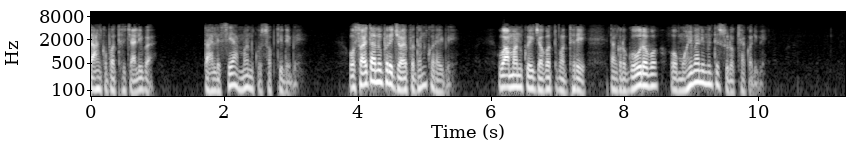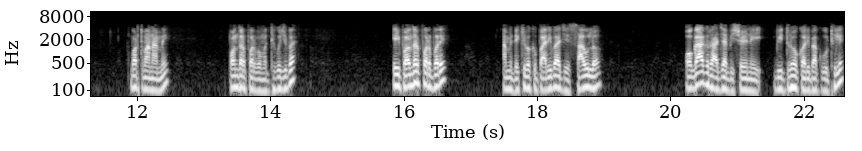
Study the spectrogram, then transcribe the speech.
ତାହାଙ୍କ ପଥରେ ଚାଲିବା ତାହେଲେ ସେ ଆମମାନଙ୍କୁ ଶକ୍ତି ଦେବେ। ଓ ଶୈତାନ ଉପରେ ଜୟ ପ୍ରଦାନ କରାଇବେ। ଓ ଆମମାନଙ୍କୁ ଏହି ଜଗତ ମଧ୍ୟରେ ତାଙ୍କର ଗୌରବ ଓ ମହିମା ନିମନ୍ତେ ସୁରକ୍ଷା କରିବେ। ବର୍ତ୍ତମାନ ଆମେ ପନ୍ଦର ପର୍ବ ମଧ୍ୟକୁ ଯିବା। ଏହି ପନ୍ଦର ପର୍ବରେ ଆମେ ଦେଖିବାକୁ ପାରିବା ଯେ ସାଉଲ ଅଗାଗ ରାଜା ବିଷୟ ନେଇ ବିଦ୍ରୋହ କରିବାକୁ ଉଠିଲେ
